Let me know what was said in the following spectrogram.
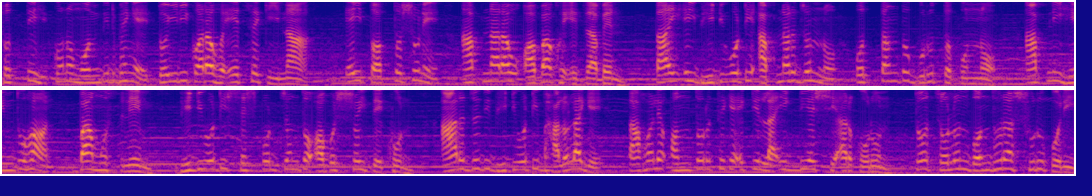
সত্যি কোনো মন্দির ভেঙে তৈরি করা হয়েছে কি না। এই তথ্য শুনে আপনারাও অবাক হয়ে যাবেন। তাই এই ভিডিওটি আপনার জন্য অত্যন্ত গুরুত্বপূর্ণ। আপনি হিন্দু হন বা মুসলিম ভিডিওটি শেষ পর্যন্ত অবশ্যই দেখুন। আর যদি ভিডিওটি ভালো লাগে, তাহলে অন্তর থেকে একটি লাইক দিয়ে শেয়ার করুন। তো চলুন বন্ধুরা শুরু করি।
